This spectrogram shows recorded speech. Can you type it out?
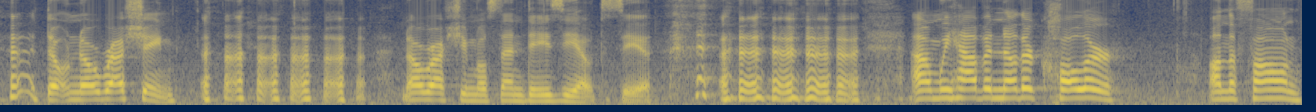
Don't no rushing. no rushing. We'll send Daisy out to see you. and we have another caller on the phone.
